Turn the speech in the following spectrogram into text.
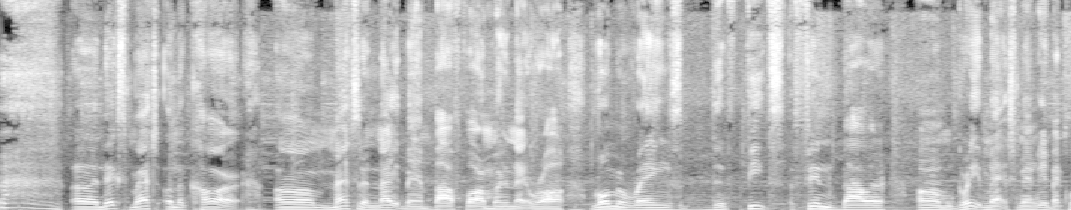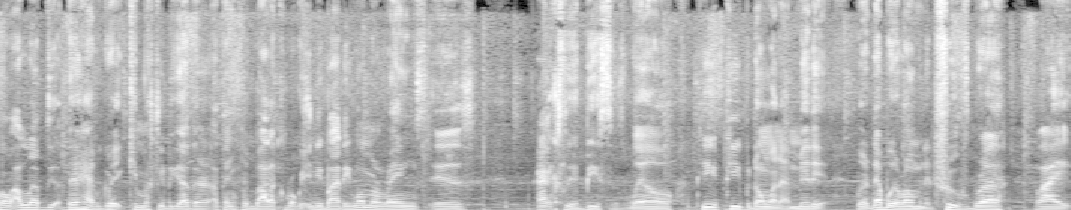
uh, next match on the card, um, match of the night, man. By far, Monday Night Raw. Roman Reigns defeats Finn Balor. Um, great match, man. Great back I love. The, they have great chemistry together. I think Finn Balor can work with anybody. Roman Reigns is actually a beast as well. People don't want to admit it, but that boy Roman the truth, bruh. Like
